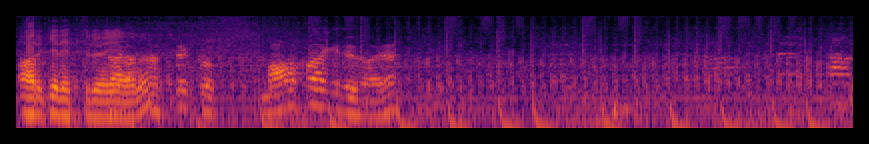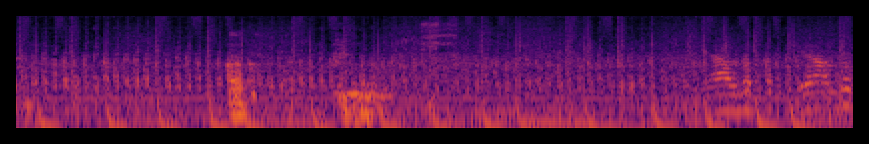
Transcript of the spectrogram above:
hareket ettiriyorsun ya onu. Mouse'a gidiyor o ya. Geldim,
